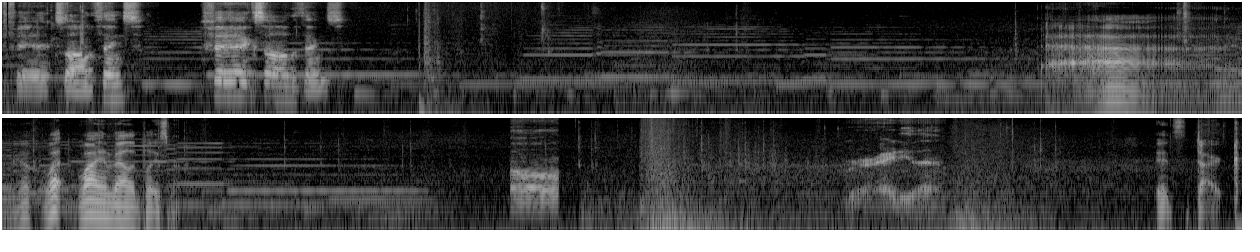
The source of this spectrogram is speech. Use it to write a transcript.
Fix all the things. Fix all the things. Ah, there we go. What? Why invalid placement? It's dark.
